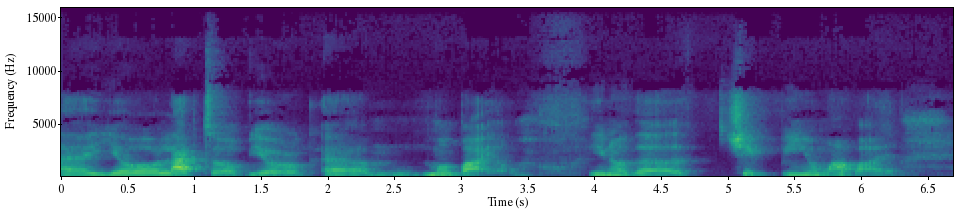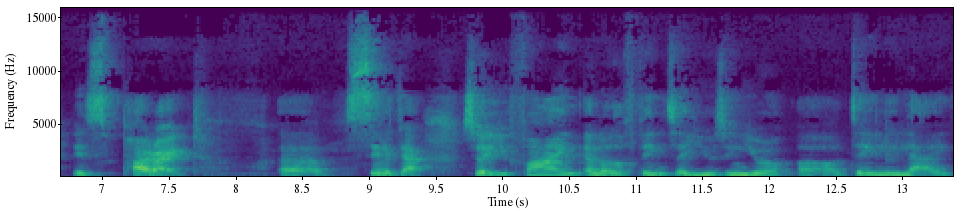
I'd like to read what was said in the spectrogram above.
Uh, your laptop, your um, mobile, you know the chip in your mobile is pyrite, uh, silica. So you find a lot of things that you use in your uh, daily life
